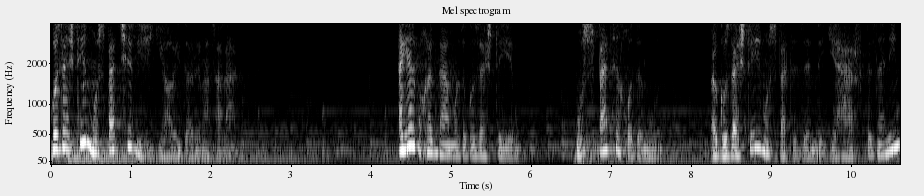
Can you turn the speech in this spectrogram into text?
گذشته مثبت چه ویژگی هایی داره مثلا؟ بخوایم در مورد گذشته مثبت خودمون و گذشته مثبت زندگی حرف بزنیم.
